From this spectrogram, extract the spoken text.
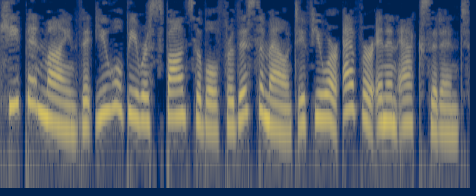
Keep in mind that you will be responsible for this amount if you are ever in an accident.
